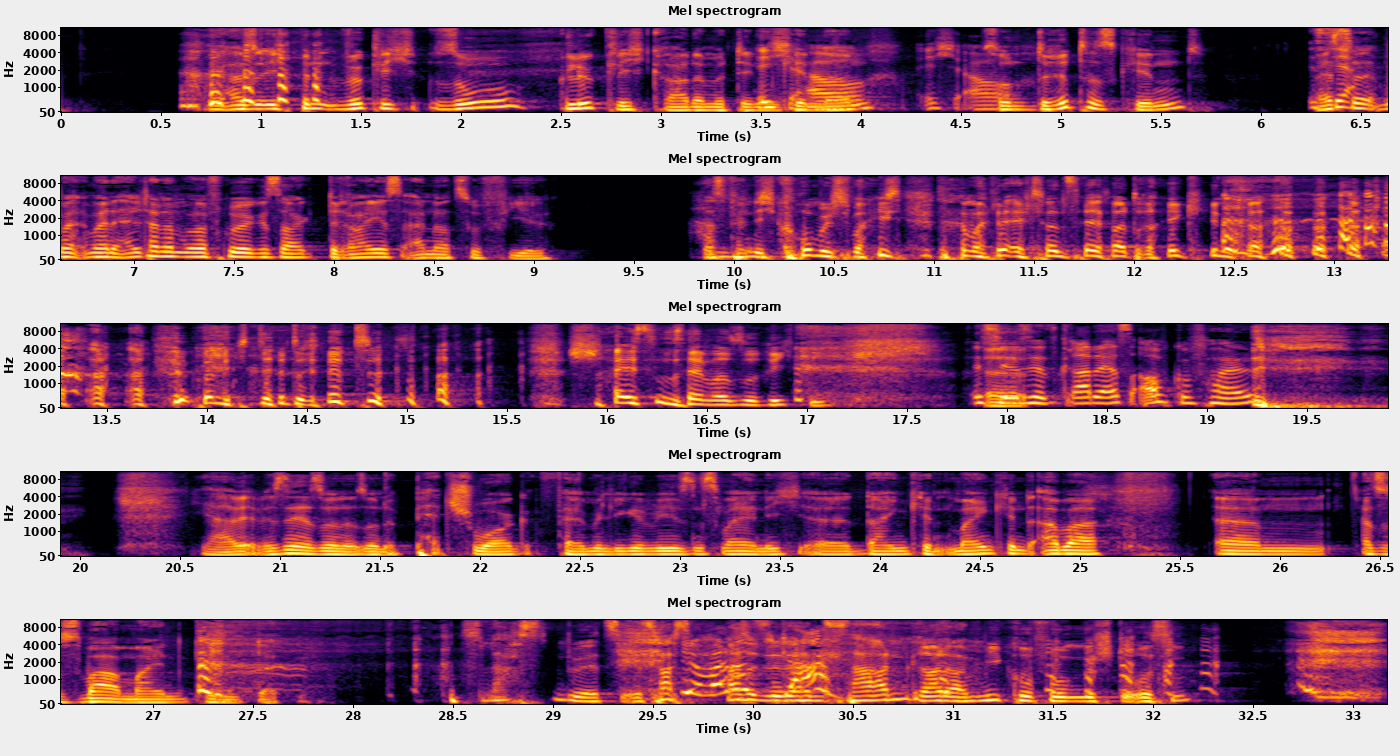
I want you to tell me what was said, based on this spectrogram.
Ja, also ich bin wirklich so glücklich gerade mit den Ich Kindern. auch. Ich auch. So ein drittes Kind. Ist Weißt ja- du, me- meine Eltern haben immer früher gesagt, drei ist einer zu viel. Das finde ich komisch, weil ich meine Eltern selber drei Kinder haben. und nicht der dritte. Scheiße, selber so richtig. Ist dir das jetzt gerade erst aufgefallen? Ja, wir sind ja so eine, so eine Patchwork-Family gewesen. Es war ja nicht äh, dein Kind, mein Kind, aber ähm, also es war mein Kind. Was lachst denn du jetzt? Jetzt hast, Ja, hast du dir deinen Zahn gerade am Mikrofon gestoßen.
